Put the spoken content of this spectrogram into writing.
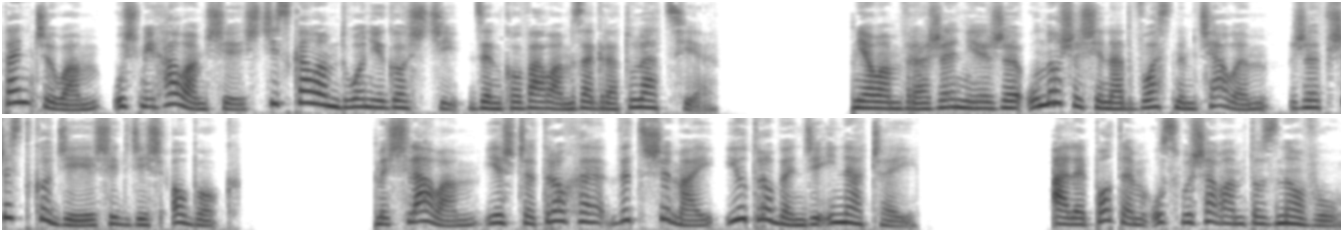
Tańczyłam, uśmiechałam się, ściskałam dłonie gości, dzękowałam za gratulacje. Miałam wrażenie, że unoszę się nad własnym ciałem, że wszystko dzieje się gdzieś obok. Myślałam, jeszcze trochę, wytrzymaj, jutro będzie inaczej. Ale potem usłyszałam to znowu.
